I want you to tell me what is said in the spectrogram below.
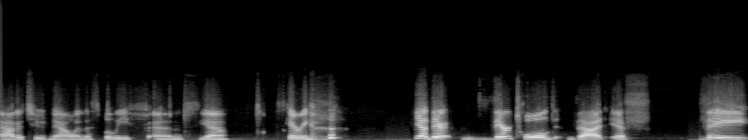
attitude now and this belief and yeah, scary. yeah, they're they're told that if they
